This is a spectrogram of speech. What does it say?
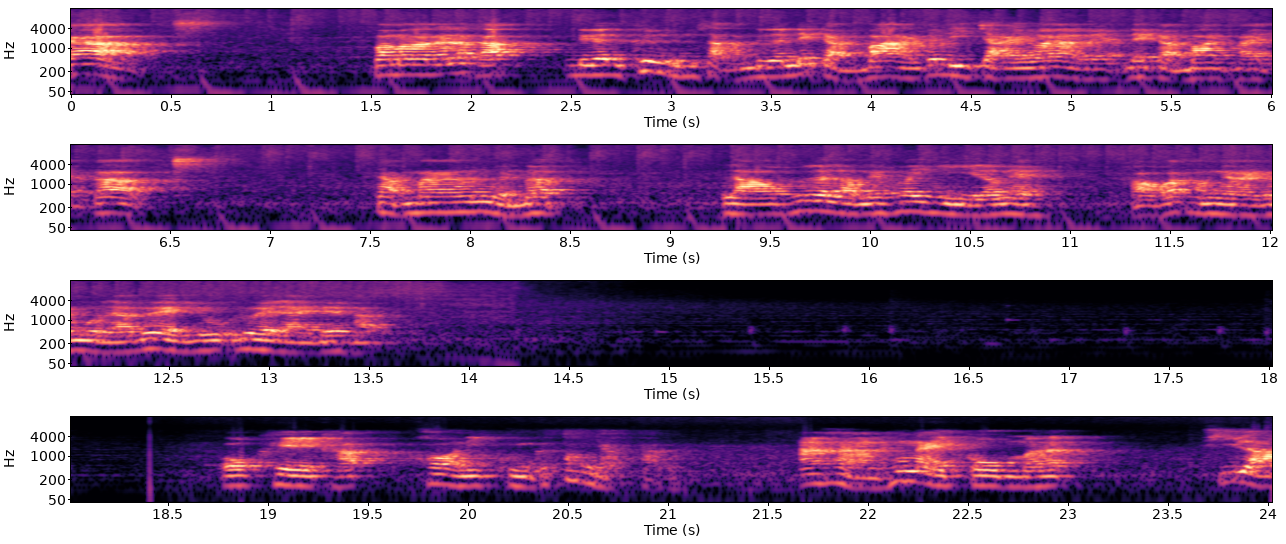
ก็ประมาณนั้นแหละครับ เดือนครึ่งถึงสามเดือนได้กลับบ้านก็ดีใจมากเลยได้กลับบ้านไปแต่ก็ กลับมามันเหมือนแบบ เราเพื่อนเราไม่ค่อยมีแล้วไงเขาก็ทำงานกันหมดแล้วด้วยอายุด้วยอะไรด้วยครับ โอเคครับ ข้อนี้คุณก็ต้องอยากฟังอาหารข้างในกรมฮะที่เรา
